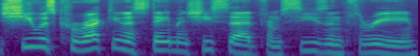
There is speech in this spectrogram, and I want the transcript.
she was correcting a statement she said from season three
